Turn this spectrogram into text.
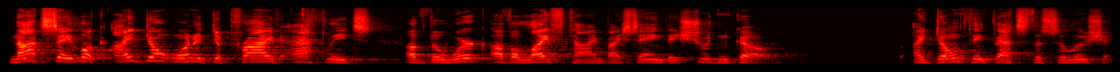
Not say, look, I don't want to deprive athletes of the work of a lifetime by saying they shouldn't go. I don't think that's the solution.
